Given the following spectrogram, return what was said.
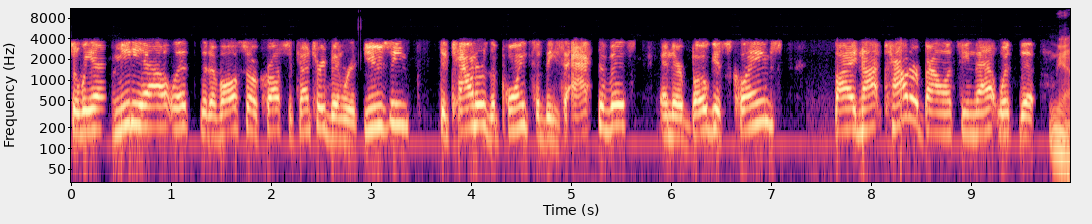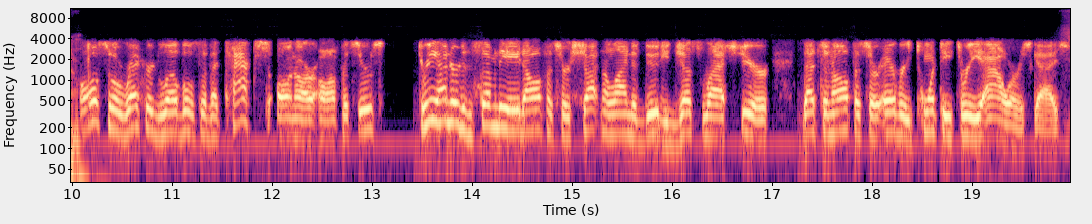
So we have media outlets that have also across the country been refusing to counter the points of these activists and their bogus claims by not counterbalancing that with the yeah. also record levels of attacks on our officers. 378 officers shot in the line of duty just last year. That's an officer every 23 hours, guys.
